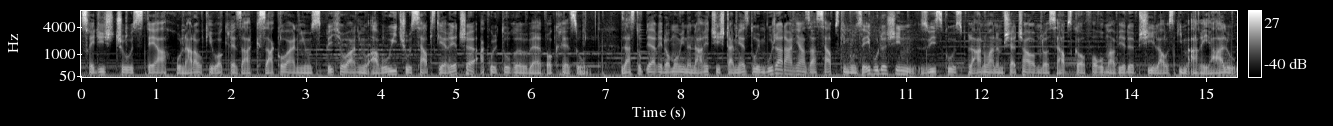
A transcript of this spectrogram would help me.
središću stejachu nadawki okresa k zakowaniu, spichowaniu a wujiču serbskie rieče a kultury we okresu. Zastupjari domowiny narěčišta mjez drugim bužadania za Serbski muzej Budyšin w związku z planowanym przeczałom do Serbskiego Foruma Wiedy przy Lauskim arealu.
